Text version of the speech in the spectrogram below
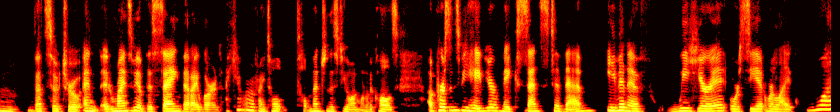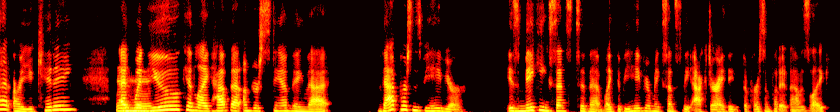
mm, that's so true. And it reminds me of this saying that I learned. I can't remember if I told, told mentioned this to you on one of the calls. A person's behavior makes sense to them, even if we hear it or see it. We're like, "What? Are you kidding?" And when hmm you can like have that understanding that that person's behavior is making sense to them, like the behavior makes sense to the actor, I think the person put it, and I was like,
